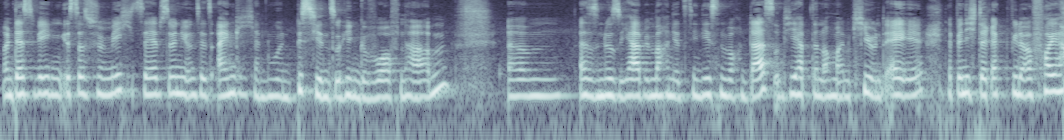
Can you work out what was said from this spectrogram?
Und deswegen ist das für mich, selbst wenn die uns jetzt eigentlich ja nur ein bisschen so hingeworfen haben, also nur so, ja, wir machen jetzt die nächsten Wochen das und hier habt ihr nochmal ein Q&A, da bin ich direkt wieder Feuer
